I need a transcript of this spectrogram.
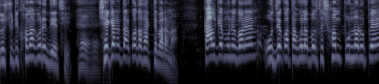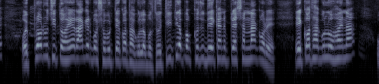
দুষ্টুটি ক্ষমা করে দিয়েছি হ্যাঁ, হ্যাঁ। সেখানে তার কথা থাকতে পারে না। কালকে মনে করেন ও যে কথাগুলো বলছে সম্পূর্ণরূপে ওই প্ররোচিত হয়ে রাগের বশবর্তী কথাগুলো বলছে। ওই তৃতীয় পক্ষ যদি এখানে প্রেশার না করে এই কথাগুলো হয় না। ও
